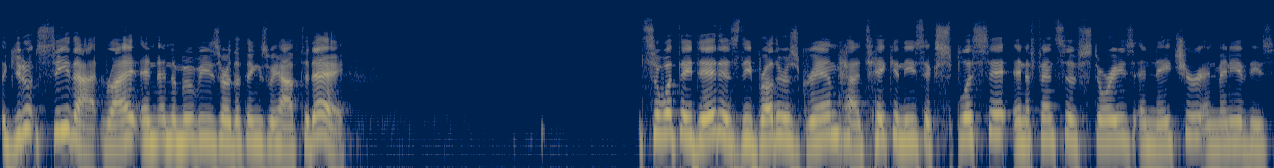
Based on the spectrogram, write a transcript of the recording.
Like, you don't see that, right, in, in the movies or the things we have today. So, what they did is the Brothers Grimm had taken these explicit and offensive stories in nature and many of these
